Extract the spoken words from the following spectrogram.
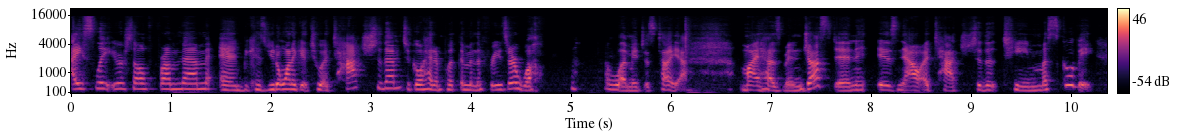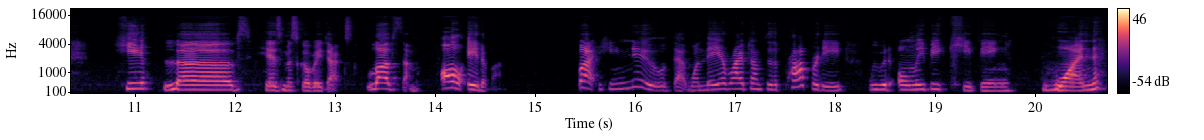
isolate yourself from them and because you don't want to get too attached to them to go ahead and put them in the freezer? Well, let me just tell you, my husband Justin is now attached to the team Muscovy. He loves his Muscovy ducks, loves them, all eight of them. But he knew that when they arrived onto the property, we would only be keeping one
